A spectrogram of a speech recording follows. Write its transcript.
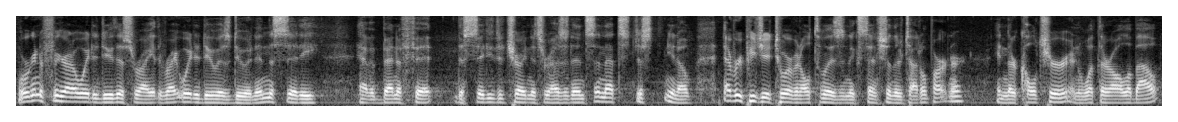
we're going to figure out a way to do this right. The right way to do is do it in the city, have it benefit the city Detroit and its residents, and that's just you know every PGA Tour event ultimately is an extension of their title partner and their culture and what they're all about.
